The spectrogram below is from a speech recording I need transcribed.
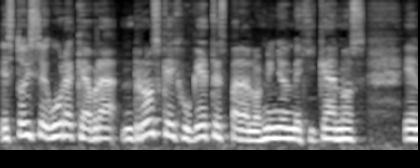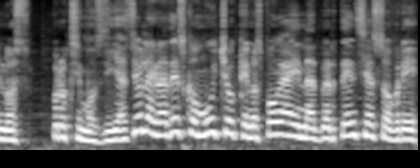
estoy segura que habrá rosca y juguetes para los niños mexicanos en los próximos días. Yo le agradezco mucho que nos ponga en advertencia sobre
